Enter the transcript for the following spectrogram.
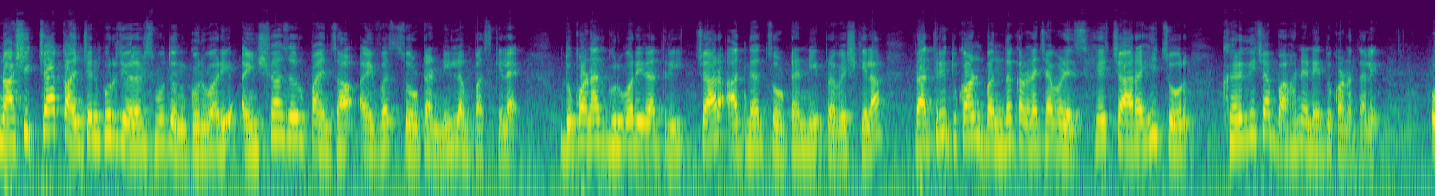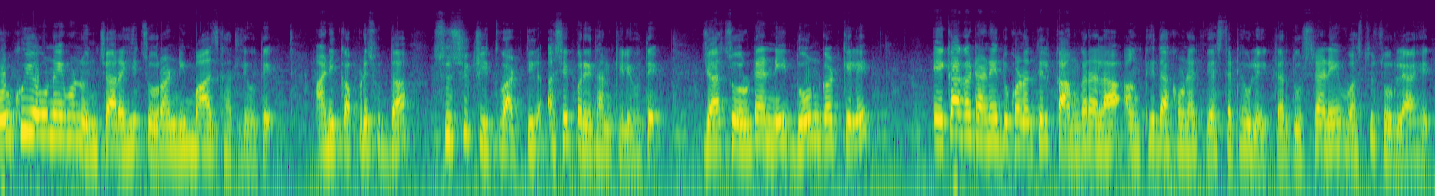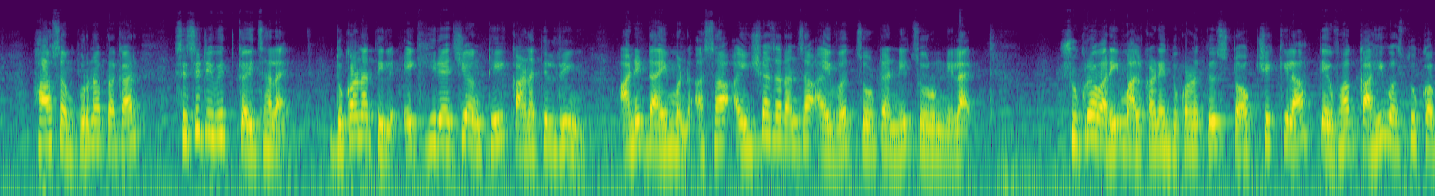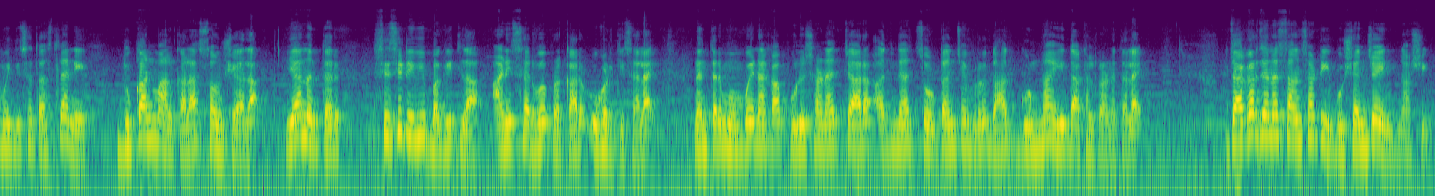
नाशिकच्या कांचनपूर ज्वेलर्समधून गुरुवारी ऐंशी हजार रुपयांचा ऐवज चोरट्यांनी लंपास केलाय. दुकानात गुरुवारी रात्री चार अज्ञात चोरट्यांनी प्रवेश केला. रात्री दुकान बंद करण्याच्या वेळेस हे चारही चोर खरेदीच्या बहाण्याने दुकानात आले. ओळखू येऊ नये म्हणून चारही चोरांनी मास्क घातले होते आणि कपडे सुद्धा सुशिक्षित वाटतील असे परिधान केले होते. या चोरट्यांनी दोन गट केले. एका गटाने दुकानातील कामगाराला अंगठी दाखवण्यात व्यस्त ठेवले तर दुसऱ्याने वस्तू चोरल्या आहेत. हा संपूर्ण प्रकार सी सी टी व्हीत कैद झालाय. दुकानातील एक हिऱ्याची अंगठी कानातील रिंग आणि डायमंड असा ऐंशी हजारांचा ऐवज चोरट्यांनी चोरून नेलाय. शुक्रवारी मालकाने दुकानातील स्टॉक चेक केला तेव्हा काही वस्तू कमी दिसत असल्याने दुकान मालकाला संशय आला. यानंतर सी सी टी व्ही बघितला आणि सर्व प्रकार उघडकीस आलाय. नंतर मुंबई नाका पोलीस ठाण्यात चार अज्ञात चोरट्यांच्या विरोधात गुन्हाही दाखल करण्यात आलाय. जागर जनस्थानसाठी भूषण जैन नाशिक.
